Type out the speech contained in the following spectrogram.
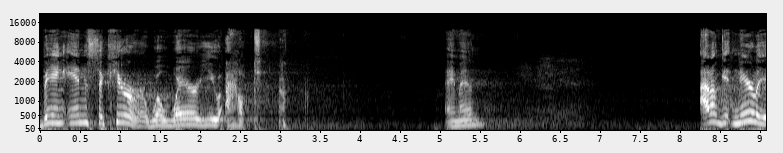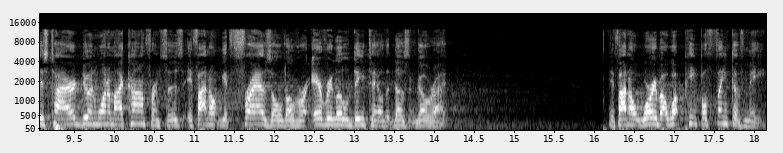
Being insecure will wear you out. Amen? I don't get nearly as tired doing one of my conferences if I don't get frazzled over every little detail that doesn't go right if I don't worry about what people think of me,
